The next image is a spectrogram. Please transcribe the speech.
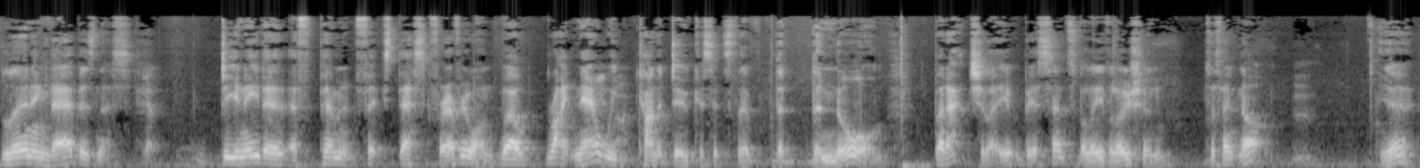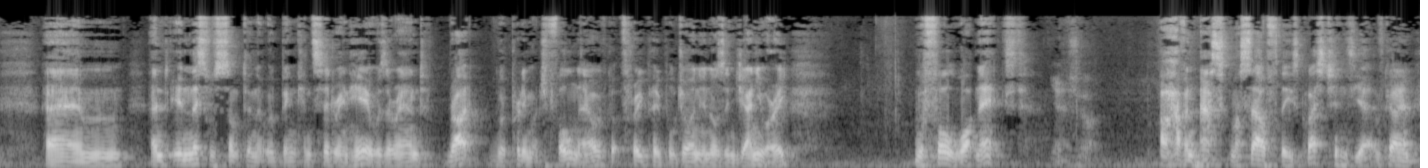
learning their business. Yep. Do you need a, a, permanent fixed desk for everyone? Well, right now yeah, we kind of do because it's the, the the norm. But actually, it would be a sensible evolution to think not. Mm. Yeah. Um, and, and this was something that we've been considering here was around, right, we're pretty much full now. We've got three people joining us in January. We're full. What next? Yeah, sure. I haven't asked myself these questions yet of going,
